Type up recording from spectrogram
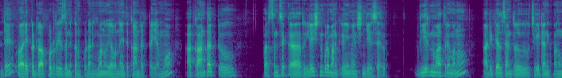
అంటే వారి యొక్క డ్రాప్ అవుట్ రీజన్ కనుక్కోవడానికి మనం ఎవరినైతే కాంటాక్ట్ అయ్యామో ఆ కాంటాక్ట్ పర్సన్స్ యొక్క రిలేషన్ కూడా మనకి మెన్షన్ చేశారు. వీరిని మాత్రమే మనం ఆ డీటెయిల్స్ సెంటర్ చేయడానికి మనం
